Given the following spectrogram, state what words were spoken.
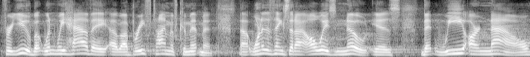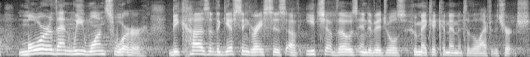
for you. But when we have a, a, brief time of commitment, uh, one of the things that I always note is that we are now more than we once were because of the gifts and graces of each of those individuals who make a commitment to the life of the church.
